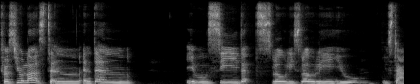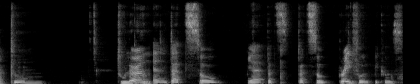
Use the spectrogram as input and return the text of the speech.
First you're lost and and then you see that slowly, slowly you you start to to learn and that's so yeah that's that's so grateful because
